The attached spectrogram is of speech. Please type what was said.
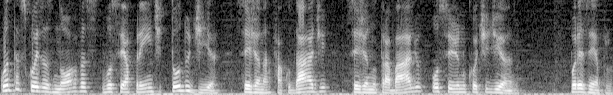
quantas coisas novas você aprende todo dia, seja na faculdade, seja no trabalho ou seja no cotidiano. Por exemplo,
